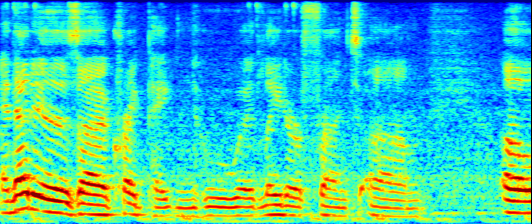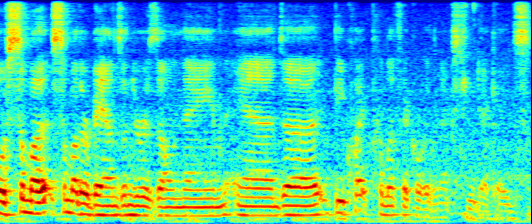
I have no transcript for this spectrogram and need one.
And that is uh, Craig Peyton, who would later front um, oh some o- some other bands under his own name and uh, be quite prolific over the next few decades.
